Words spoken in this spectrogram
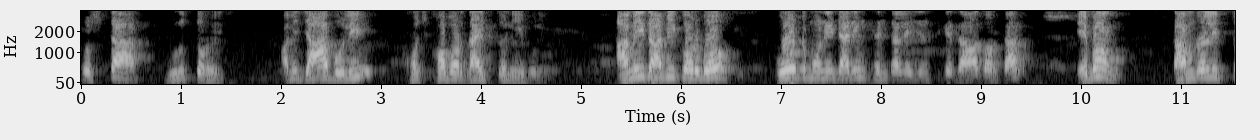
পোস্টার গুরুত্ব রয়েছে। আমি যা বলি, খোঁজ খবর, দায়িত্ব নিয়ে বলি। আমি দাবি করব, কোর্ট মনিটরিং সেন্ট্রাল এজেন্সিকে দেওয়া দরকার এবং তাম্রলিপ্ত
